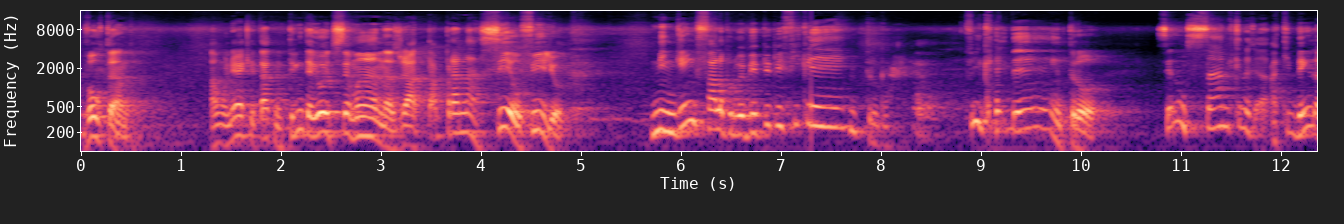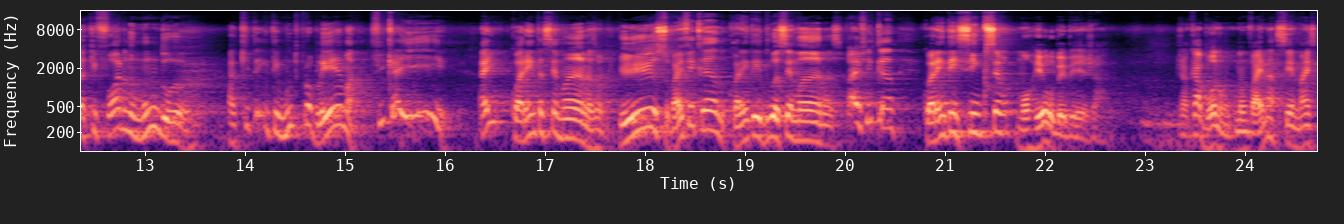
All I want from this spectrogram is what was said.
voltando, a mulher que está com 38 semanas já está para nascer o filho, ninguém fala para o bebê, bebê, fica dentro, cara. fica aí dentro. Você não sabe que aqui dentro, aqui fora no mundo, aqui tem, tem muito problema, fica aí. Aí 40 semanas, isso, vai ficando, 42 semanas, vai ficando, 45 semanas, morreu o bebê já, já acabou, não, não vai nascer mais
